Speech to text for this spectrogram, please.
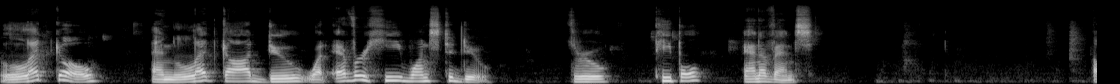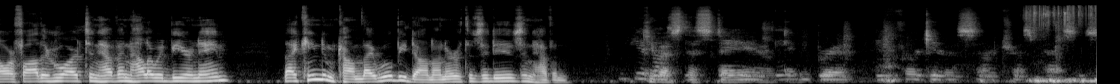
let go and let God do whatever He wants to do through people and events. Our Father who art in heaven, hallowed be your name. Thy kingdom come, thy will be done on earth as it is in heaven. Give us this day our daily bread, and forgive us our trespasses,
